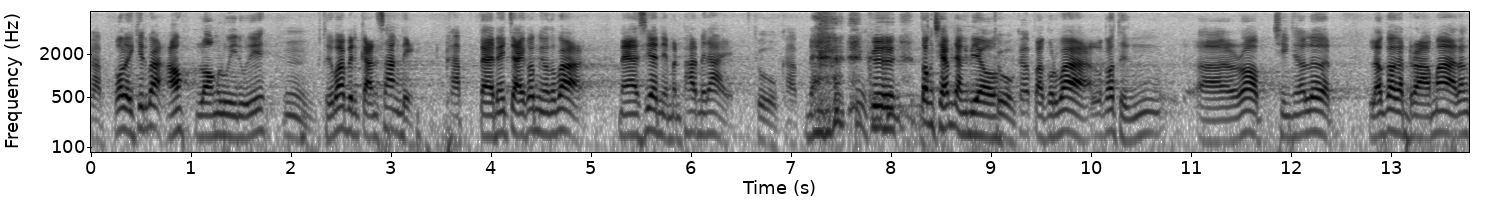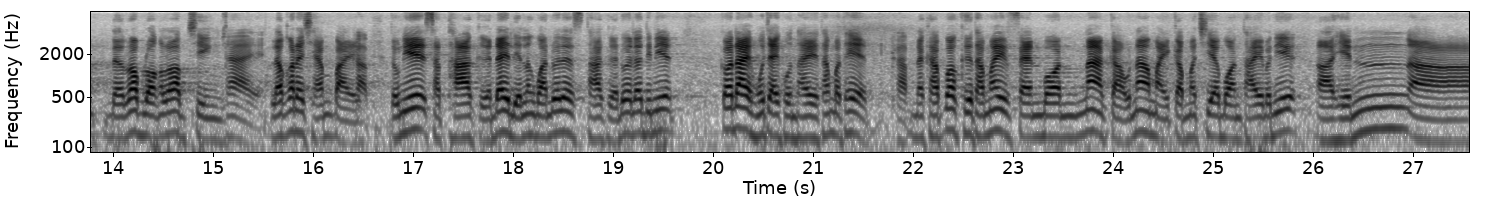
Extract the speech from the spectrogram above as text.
ครับ ก็เลยคิดว่า เอาลองลุยดูดิอืมถือว่าเป็นการสร้างเด็ก ครับ แต่ในใจก็มีความรู้สึกว่าในอาเซียนเนี่ยมันพลาดไม่ได้ ถูกครับ นะ คือต้องแชมป์อย่างเดียว ถูกครับปรากฏว่าแล้วก็ถึงเออรอบชิงชนะเลิศ แล้วก็ดราม่าตั้งแต่รอบรองกับรอบชิง ใช่ แล้วก็ได้แชมป์ไป ครับ ตรงนี้ศรัทธาเกิดได้เหรียญรางวัลด้วยได้ศรัทธาเกิดด้วยแล้วทีนี้ก็ได้หัวใจคนไทยทั้งประเทศ ครับ นะครับก็คือทำให้แฟนบอลหน้าเก่าหน้าใหม่กลับมาเชียร์บอลไทย วันนี้อ่าเห็นอ่า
